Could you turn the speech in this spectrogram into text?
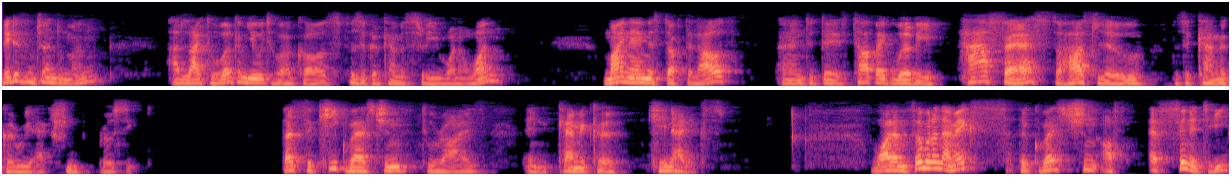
Ladies and gentlemen, I'd like to welcome you to our course Physical Chemistry 101. My name is Dr. Lauth and today's topic will be how fast or how slow does a chemical reaction proceed? That's the key question to rise in chemical kinetics. While in thermodynamics the question of affinity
